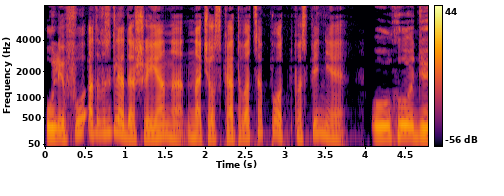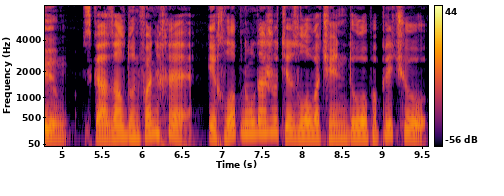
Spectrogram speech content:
У Лифу от взгляда Шияна начал скатываться пот по спине. «Уходим», — сказал Дун Фаньхэ и хлопнул до жути злого Чэнду по плечу.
